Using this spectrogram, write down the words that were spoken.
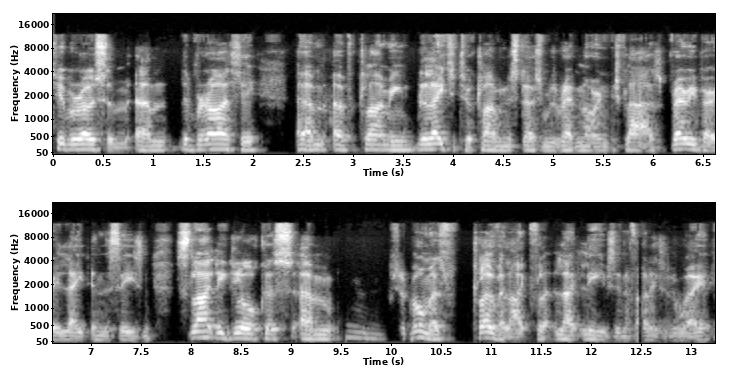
tuberosum, um, the variety um, of climbing related to a climbing nasturtium with red and orange flowers, very, very late in the season, slightly glaucous, um, mm. sort of almost clover-like like leaves in a funny sort of way,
